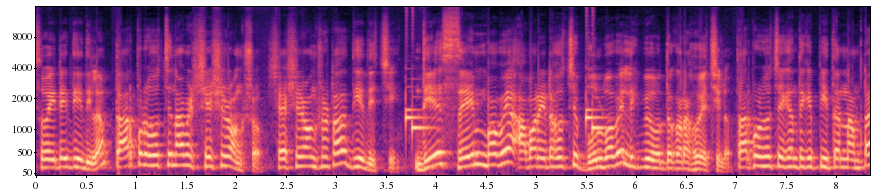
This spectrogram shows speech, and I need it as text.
সো এটাই দিয়ে দিলাম। তারপরে হচ্ছে নামের শেষের অংশ। শেষের অংশটা দিয়ে দিচ্ছি। দিয়ে সেম ভাবে আবার এটা হচ্ছে ভুলভাবে লিপিবদ্ধ করা হয়েছিল। তারপর হচ্ছে এখান থেকে পিতার নামটা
